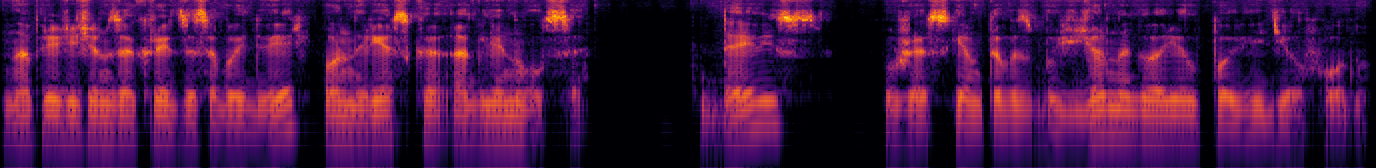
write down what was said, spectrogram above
Но прежде чем закрыть за собой дверь, он резко оглянулся. Дэвис уже с кем-то возбужденно говорил по видеофону.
